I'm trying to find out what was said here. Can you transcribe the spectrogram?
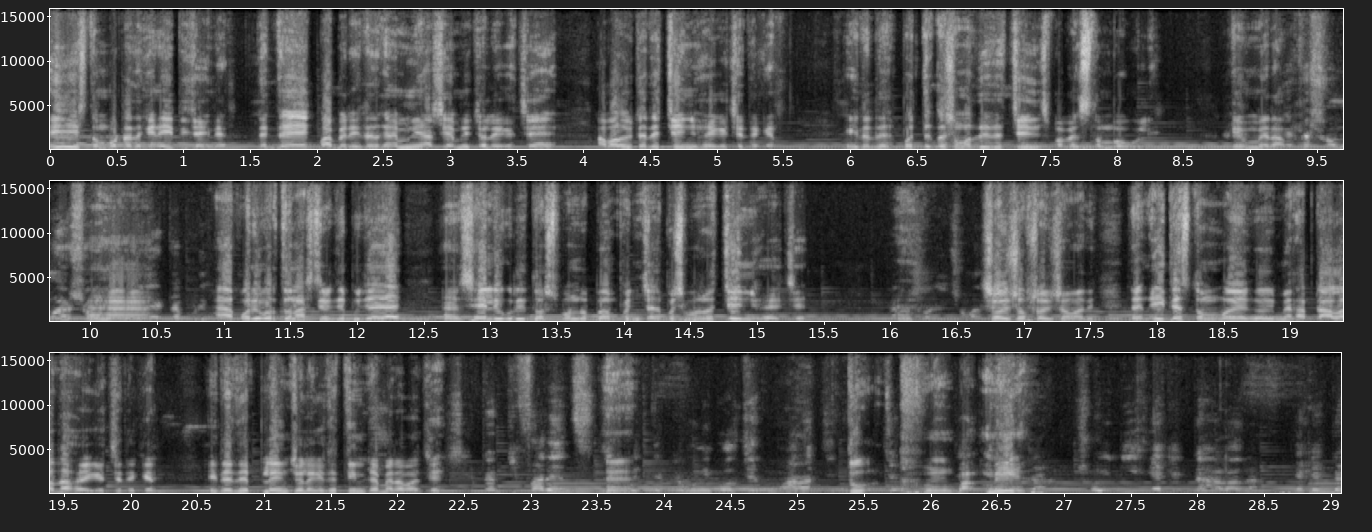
এই স্তম্ভটা দেখেন এই ডিজাইনের দেখতে এক পাবেন এটা এমনি আসে এমনি চলে গেছে হ্যাঁ। আবার ওইটাতে চেঞ্জ হয়ে গেছে দেখেন। এটাতে প্রত্যেকটা সমাধিতে চেঞ্জ পাবেন স্তম্ভগুলি। মেহরাব হ্যাঁ, হ্যাঁ, পরিবর্তন। হ্যাঁ পরিবর্তন আসছে। যে বোঝা যায় শৈলীগুলি দশ পনেরো পঞ্চাশ বছর চেঞ্জ হয়েছে। শরীর সমাজ শরীর সব শরীর সমাধি। দেখেন এইটা স্তম্ভ মেধাবটা আলাদা হয়ে গেছে দেখেন। এটা যে প্লেন চলে গেছে তিনটা মেধাব আছে। ডিফারেন্স হ্যাঁ। উনি বলছেন তো মেয়ে শৈলী এক একটা আলাদা এক একটা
